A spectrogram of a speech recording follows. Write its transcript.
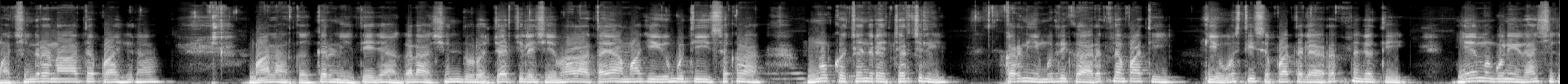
मच्छिंद्रनाथ पाहिरा मालार्क करणी तेजा गला सिंदूर चर्चिलेशे भाळा तया माझी विभूती सकळा मुख चंद्र चर्चिली करणी मुद्रिका रत्नपाती की वस्तीस पातल्या रत्नज्योती हेम गुणी नाशिक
